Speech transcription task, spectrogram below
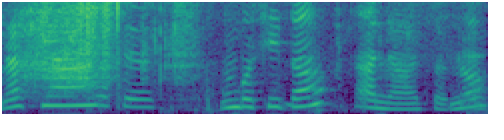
Gracias, gracias. ¿Un bocito? Ah, no, eso no.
